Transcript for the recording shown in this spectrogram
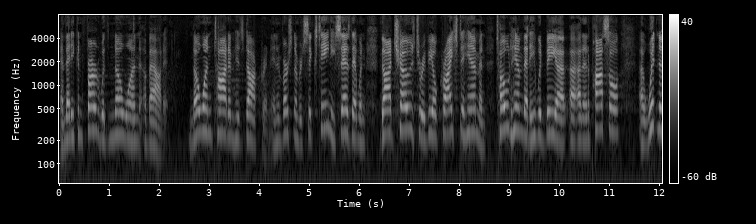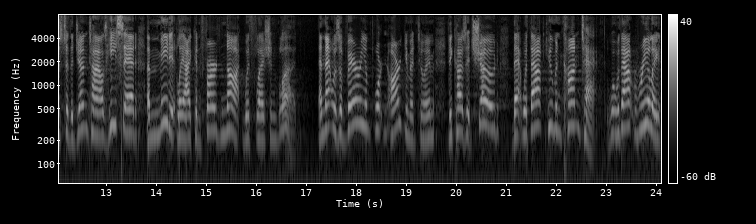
and that he conferred with no one about it. No one taught him his doctrine. And in verse number 16, he says that when God chose to reveal Christ to him and told him that he would be a, a, an apostle, a witness to the Gentiles, he said, Immediately I conferred not with flesh and blood. And that was a very important argument to him because it showed that without human contact, without really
